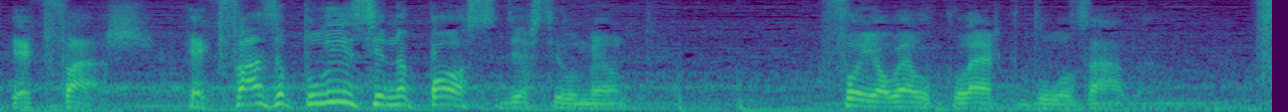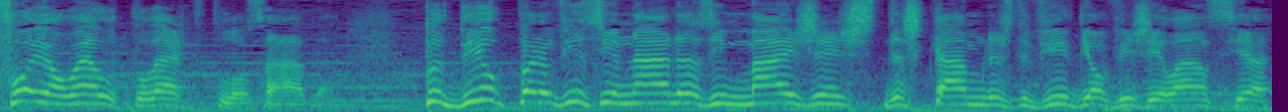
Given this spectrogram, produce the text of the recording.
o que é que faz? O que é que faz a polícia na posse deste elemento? Foi ao El Clerc de Lousada. Foi ao El Clerc de Lousada. Pediu para visionar as imagens das câmaras de videovigilância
